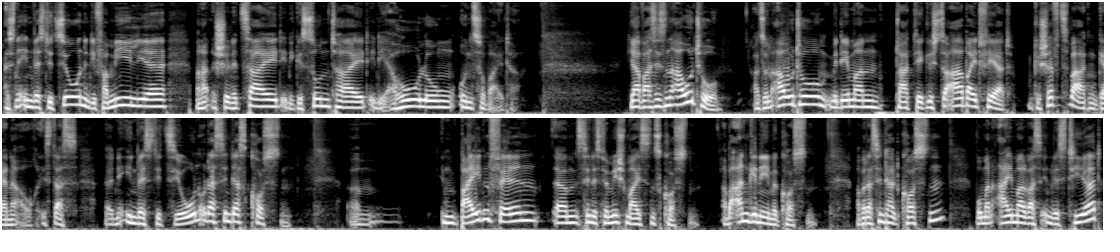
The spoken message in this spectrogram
Es ist eine Investition in die Familie, man hat eine schöne Zeit, in die Gesundheit, in die Erholung und so weiter. Ja, was ist ein Auto? Also ein Auto, mit dem man tagtäglich zur Arbeit fährt. Ein Geschäftswagen gerne auch. Ist das eine Investition oder sind das Kosten? Ähm, in beiden Fällen ähm, sind es für mich meistens Kosten. Aber angenehme Kosten. Aber das sind halt Kosten, wo man einmal was investiert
